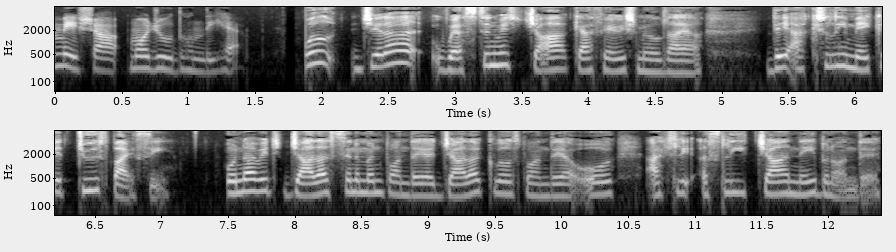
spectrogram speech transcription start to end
ਹਮੇਸ਼ਾ ਮੌਜੂਦ ਹੁੰਦੀ ਹੈ Well, ਜਿਹੜਾ ਵੈਸਟਰਨ ਵਿੱਚ ਚਾਹ ਕੈਫੇ ਵਿੱਚ ਮਿਲਦਾ ਆ they actually make it too spicy. ਉਹਨਾਂ ਵਿੱਚ ਜ਼ਿਆਦਾ ਸਿਨਮਨ ਪਾਉਂਦੇ ਆ, ਜ਼ਿਆਦਾ ਕਲੋਜ਼ ਪਾਉਂਦੇ ਆ, ਉਹ ਐਕਚੁਅਲੀ ਅਸਲੀ ਚਾਹ ਨਹੀਂ ਬਣਾਉਂਦੇ।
